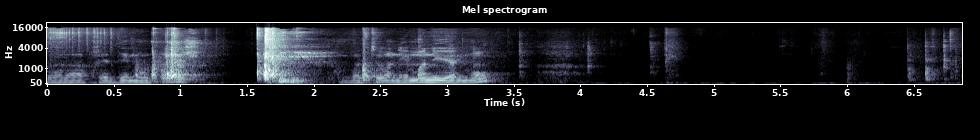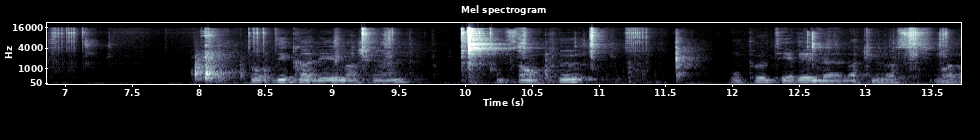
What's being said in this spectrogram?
Voilà, après démontage, on va tourner manuellement. Pour décaler la chaîne. Comme ça, on peut, on peut tirer la culasse. Voilà.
